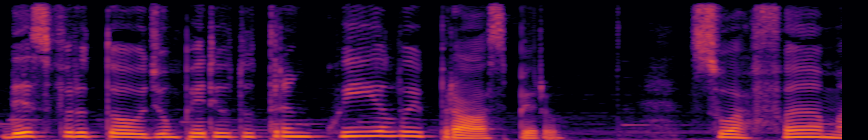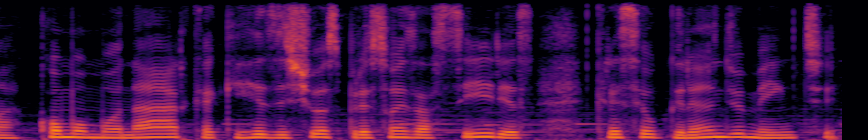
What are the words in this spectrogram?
desfrutou de um período tranquilo e próspero. Sua fama como monarca que resistiu às pressões assírias cresceu grandemente,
